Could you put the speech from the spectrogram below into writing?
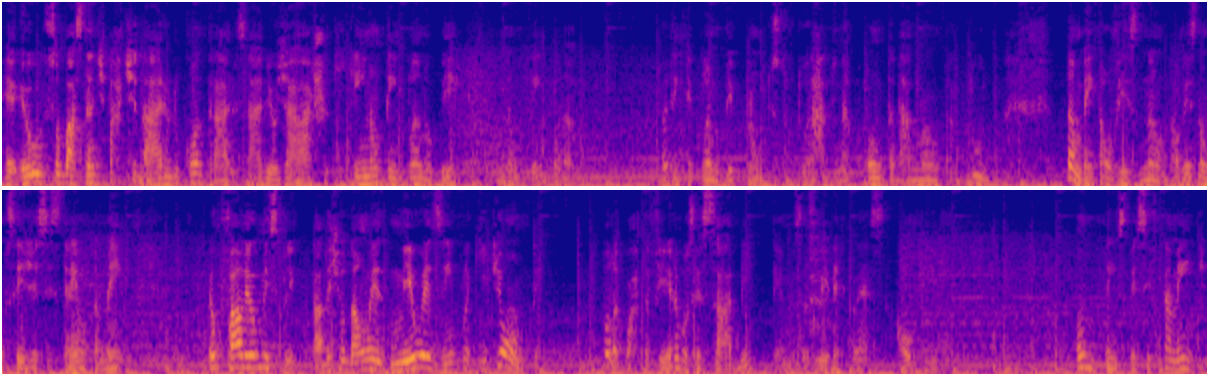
Eu sou bastante partidário do contrário, sabe? Eu já acho que quem não tem plano B não tem plano. Eu tenho que ter plano B pronto, estruturado e na ponta da mão para tudo. Também talvez não, talvez não seja esse extremo também. Eu falo e eu me explico, tá? Deixa eu dar um meu exemplo aqui de ontem. Toda quarta-feira, você sabe, temos as Leader Class ao vivo. Ontem, especificamente,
